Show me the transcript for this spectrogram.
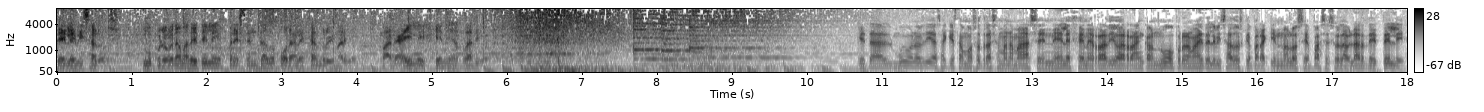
Televisados, tu programa de tele presentado por Alejandro y Mario, para LGN Radio. ¿Qué tal? Muy buenos días. Aquí estamos otra semana más en LGN Radio. Arranca un nuevo programa de televisados que para quien no lo sepa se suele hablar de tele.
